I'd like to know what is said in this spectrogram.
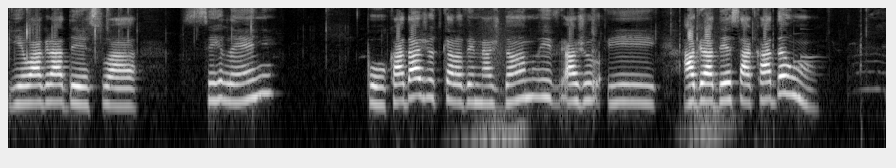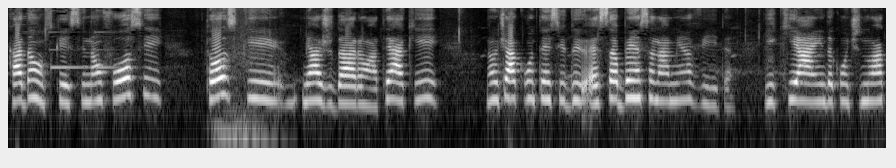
E eu agradeço a Sirlene por cada ajuda que ela vem me ajudando e, e agradeço a cada um. Cada um, porque se não fosse todos que me ajudaram até aqui, não tinha acontecido essa benção na minha vida. E que ainda continua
